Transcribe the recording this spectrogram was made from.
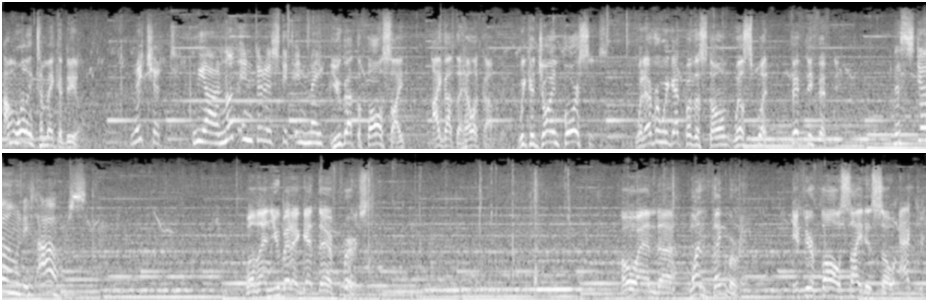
Look, I'm willing to make a deal. Richard, we are not interested in making... You got the fall site, I got the helicopter. We could join forces. Whatever we get for the stone, we'll split 50-50. The stone is ours. Well, then you better get there first. Oh, and uh, one thing, Marie. If your fall site is so accurate,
